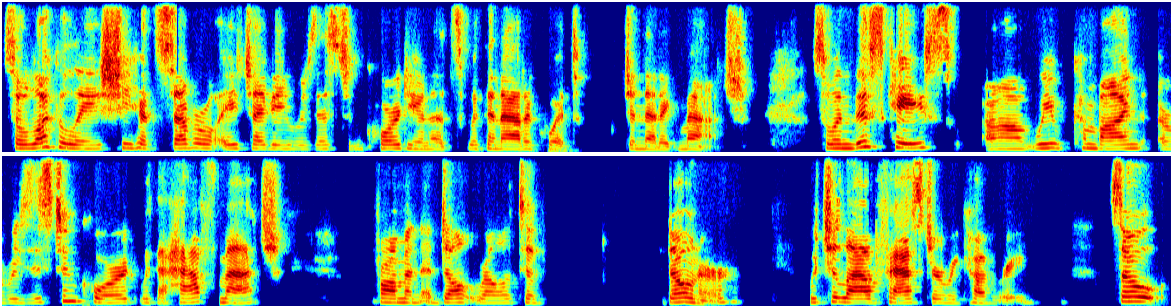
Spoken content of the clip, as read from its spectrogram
So luckily she had several HIV resistant cord units with an adequate genetic match. So in this case, uh, we combined a resistant cord with a half match from an adult relative donor, which allowed faster recovery. So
